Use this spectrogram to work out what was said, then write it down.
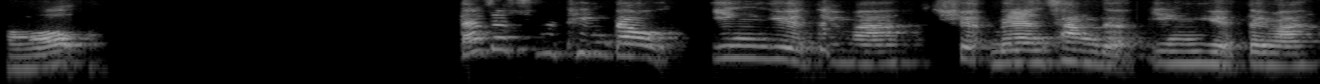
好。大家是听到音乐对吗？是没人唱的音乐对吗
